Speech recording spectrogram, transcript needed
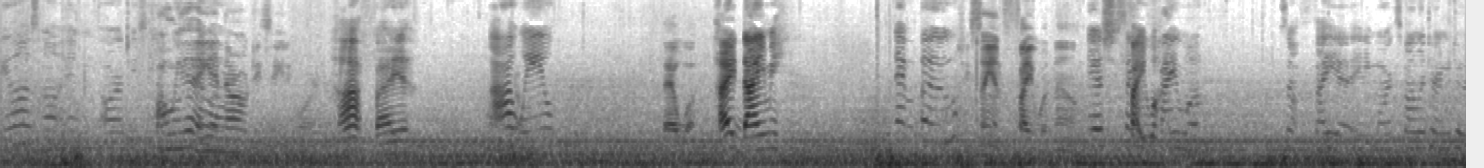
Eli's not in ROTC. Oh, yeah, he ain't in ROTC anymore. Hi, Faya. I will. That what? Hey, Damie. Then boo. She's saying Faywa now. Yeah, she's saying Faywa. Faywa. It's not Faya anymore. It's finally turned into a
